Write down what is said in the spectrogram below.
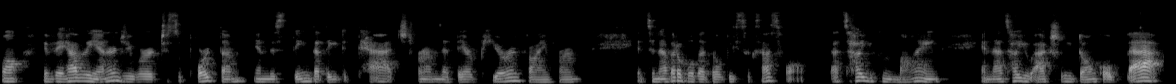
Well, if they have the energy work to support them in this thing that they detached from, that they're purifying from, it's inevitable that they'll be successful. That's how you combine, and that's how you actually don't go back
